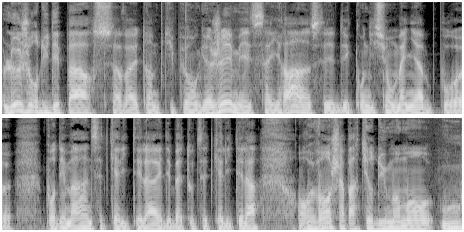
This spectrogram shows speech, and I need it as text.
le jour du départ, ça va être un petit peu engagé, mais ça ira. hein, c'est des conditions maniables pour euh, pour des marins de cette qualité-là et des bateaux de cette qualité-là. En revanche, à partir du moment où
